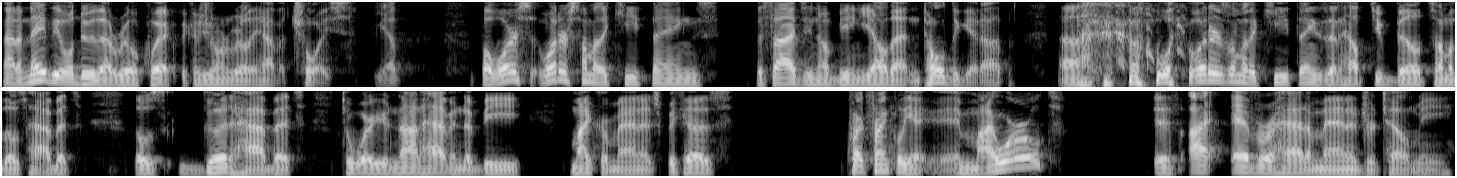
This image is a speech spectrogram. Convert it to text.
now the navy will do that real quick because you don't really have a choice yep. but what are, what are some of the key things besides you know being yelled at and told to get up uh, what, what are some of the key things that helped you build some of those habits those good habits to where you're not having to be micromanaged because quite frankly in my world if I ever had a manager tell me,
